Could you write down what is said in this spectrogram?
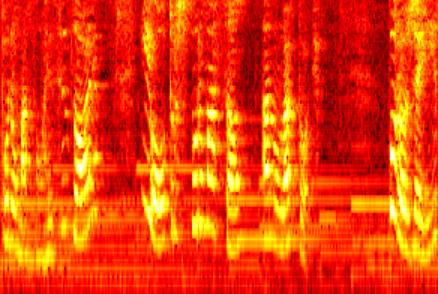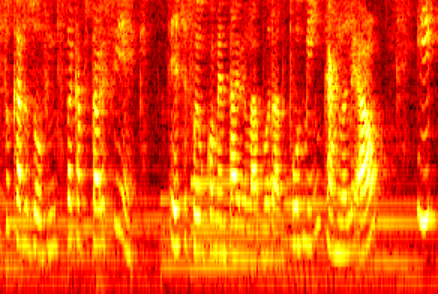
por uma ação rescisória e outros por uma ação anulatória. Por hoje é isso, caros ouvintes da Capital FM. Esse foi um comentário elaborado por mim, Carla Leal, e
